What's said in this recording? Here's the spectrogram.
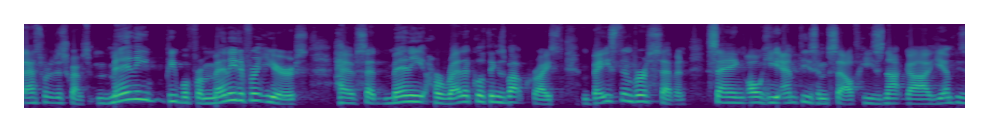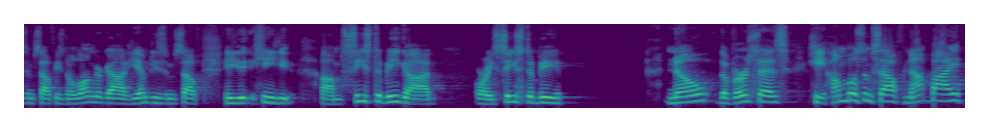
That's what it describes. Many people from many different years have said many heretical things about Christ based in verse 7, saying, oh, he empties himself. He's not God. He empties himself. He's no longer God. He empties himself. He, he um, ceased to be God, or he ceased to be. No, the verse says he humbles himself not by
